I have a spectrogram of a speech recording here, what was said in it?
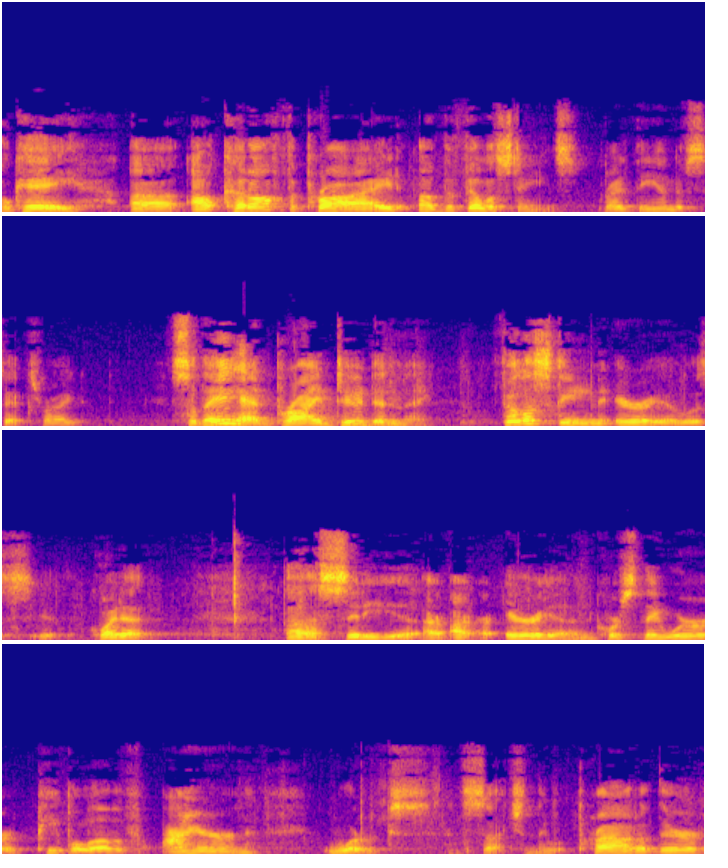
Okay, uh, I'll cut off the pride of the Philistines, right at the end of 6, right? So they had pride too, didn't they? Philistine area was quite a, uh city uh, or area, and of course they were people of iron works and such, and they were proud of their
